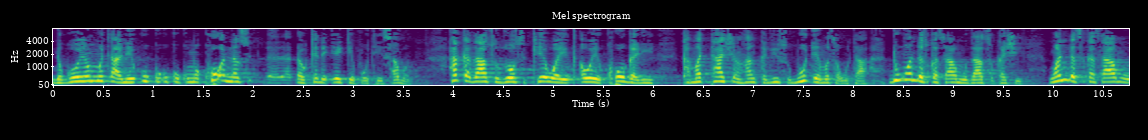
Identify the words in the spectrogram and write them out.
da goyon mutane uku uku kuma kowannen su ɗauke da AK47 haka za su zo su kewaye ƙauye ko gari kamar tashin hankali su buɗe masa wuta. Duk wanda suka samu za su kashe. Wanda suka samu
